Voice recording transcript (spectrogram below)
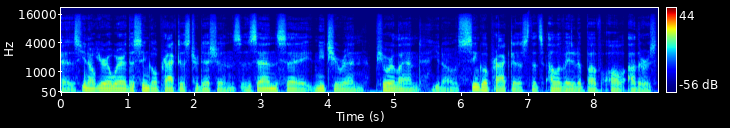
is, you know, you're aware of the single practice traditions, Zen, say, Nichiren, Pure Land, you know, single practice that's elevated above all others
